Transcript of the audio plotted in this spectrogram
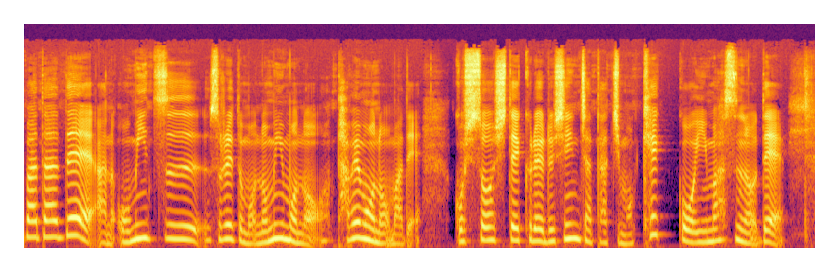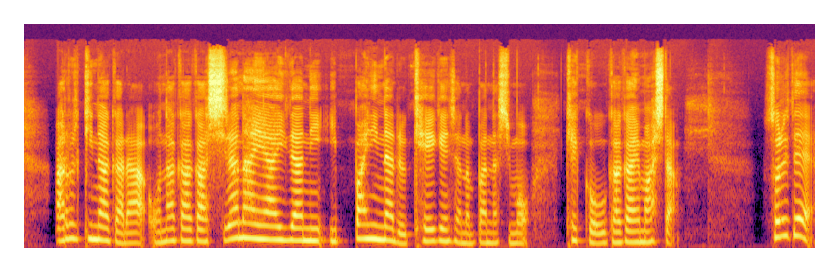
端であのお水それとも飲み物食べ物までご馳走してくれる信者たちも結構いますので歩きながらお腹が知らない間にいっぱいになる経験者の話も結構伺いました。それで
